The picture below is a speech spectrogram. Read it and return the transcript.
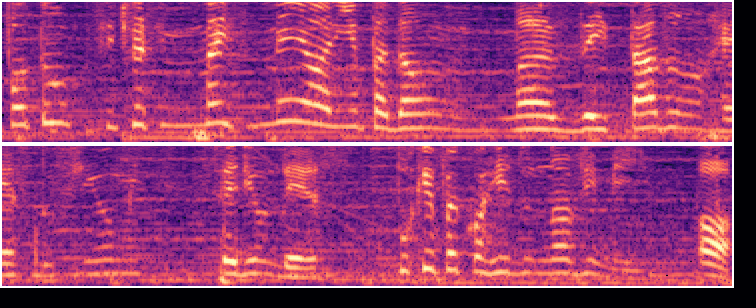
Faltou, se tivesse mais meia horinha pra dar um, uma azeitada no resto do filme, seria um 10. Porque foi corrido 9,5.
